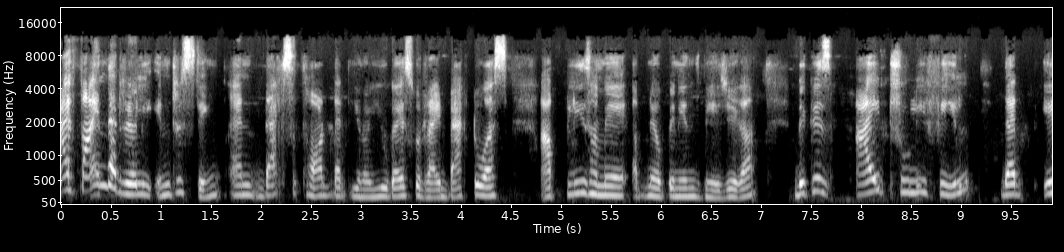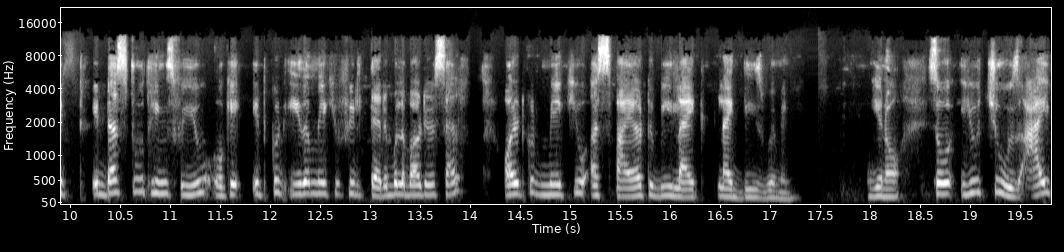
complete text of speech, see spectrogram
I find that really interesting, and that's a thought that you know you guys could write back to us. आप please हमें अपने opinions भेजिएगा because I truly feel that it it does two things for you. Okay, it could either make you feel terrible about yourself, or it could make you aspire to be like like these women. You know, so you choose. I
